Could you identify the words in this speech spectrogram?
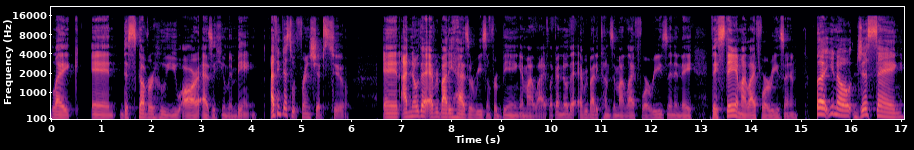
like, and discover who you are as a human being. I think that's with friendships too. And I know that everybody has a reason for being in my life. Like I know that everybody comes in my life for a reason and they they stay in my life for a reason. But, you know, just saying,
